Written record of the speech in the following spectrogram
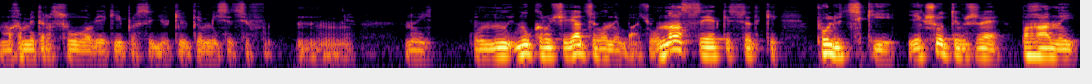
Магомед Расулов, який просидів кілька місяців. Ну, ну, ну коротше, я цього не бачу. У нас все якесь все-таки по-людськи. Якщо ти вже поганий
